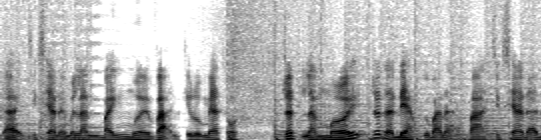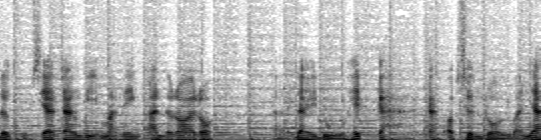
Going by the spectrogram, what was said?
Đấy chiếc xe này mới lăn bánh 10 vạn km thôi. Rất là mới rất là đẹp các bạn ạ. Và chiếc xe đã được chủ xe trang bị màn hình Android rồi. Đấy, đầy đủ hết cả các option rồi các bạn nhé.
